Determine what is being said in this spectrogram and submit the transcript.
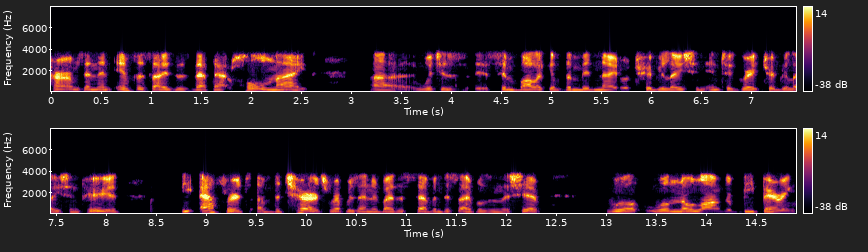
terms and then emphasizes that that whole night, uh, which is, is symbolic of the midnight or tribulation into great tribulation period, the efforts of the church represented by the seven disciples in the ship will will no longer be bearing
